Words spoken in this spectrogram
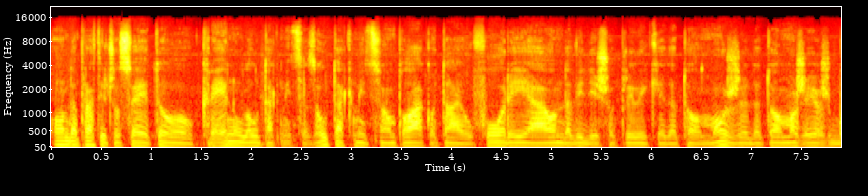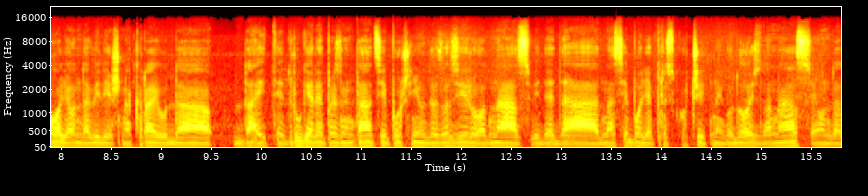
onda praktično sve je to krenulo, utakmica za utakmicom, polako ta euforija, onda vidiš otprilike da to može, da to može još bolje, onda vidiš na kraju da, da i te druge reprezentacije počinju da zaziru od nas, vide da nas je bolje preskočiti nego doći do nas, i onda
